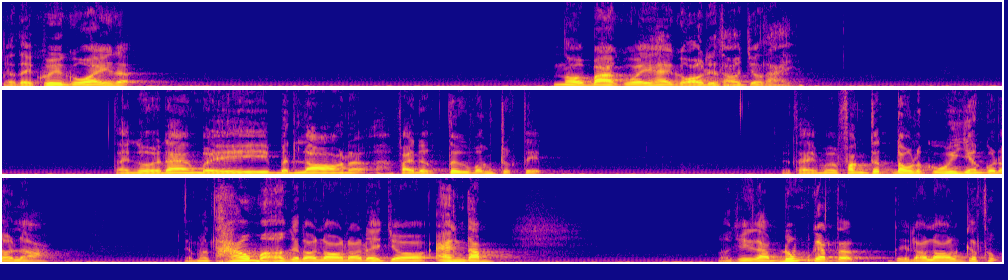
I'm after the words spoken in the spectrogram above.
Và thầy khuyên cô ấy đó nói ba cô ấy hay gọi điện thoại cho thầy. Tại người đang bị bệnh lo đó phải được tư vấn trực tiếp. Thầy mới phân tích đâu là cái nguyên nhân của nỗi lo. Thầy mới tháo mở cái nỗi lo đó để cho an tâm. Mà khi làm đúng cách đó, thì nỗi lo kết thúc.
